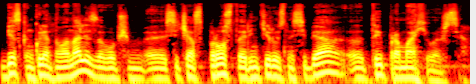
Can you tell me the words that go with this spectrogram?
без конкурентного анализа, в общем, э, сейчас просто ориентируясь на себя, э, ты промахиваешься.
